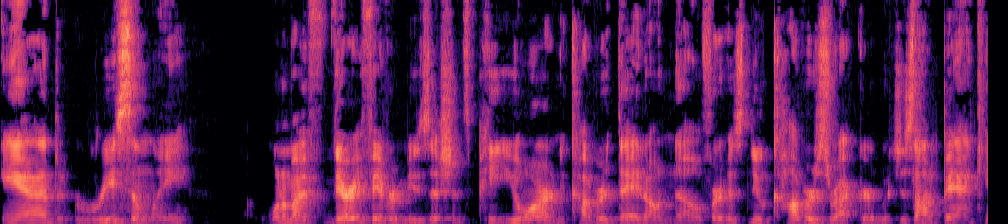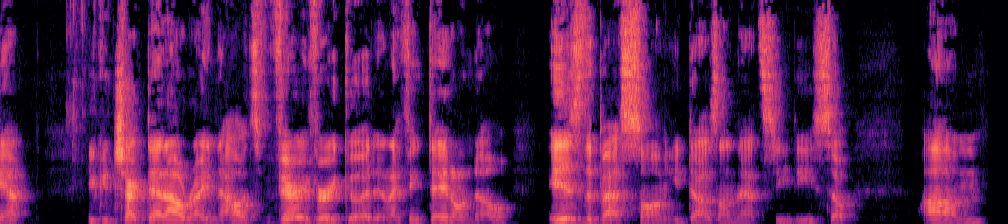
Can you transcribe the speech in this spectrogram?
And recently, one of my very favorite musicians, Pete Yorn, covered They Don't Know for his new covers record, which is on Bandcamp. You can check that out right now. It's very, very good. And I think They Don't Know is the best song he does on that CD. So um,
